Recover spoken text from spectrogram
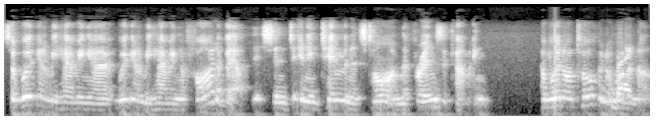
So we're going to be having a we're going to be having a fight about this, and, and in ten minutes' time, the friends are coming, and we're not talking to right. one another.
